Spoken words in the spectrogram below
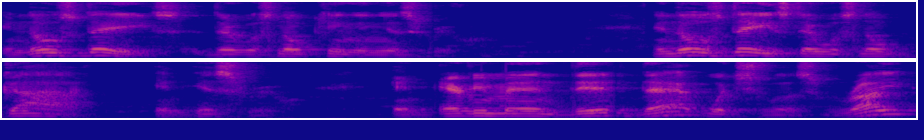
In those days, there was no king in Israel. In those days, there was no God in Israel. And every man did that which was right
